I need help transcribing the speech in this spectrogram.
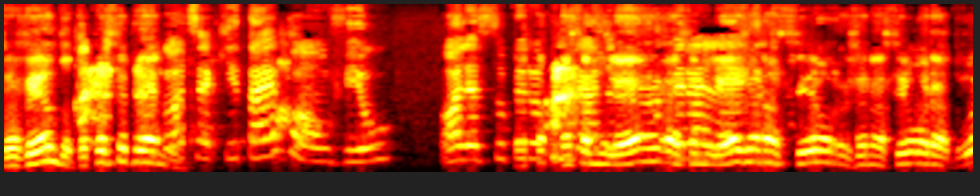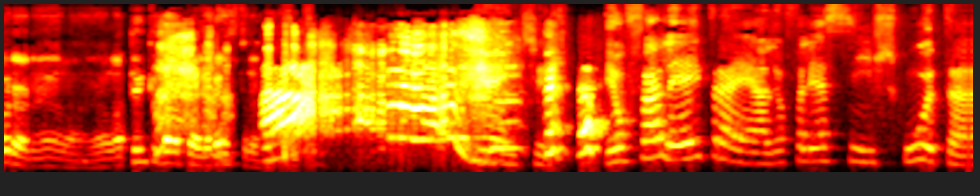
Tô vendo, tô percebendo. O negócio aqui tá é bom, viu? Olha, super obrigada. Essa mulher, super essa mulher já nasceu, já nasceu oradora, né? Ela tem que dar palestra. Ah! Gente, eu falei para ela, eu falei assim, escuta,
